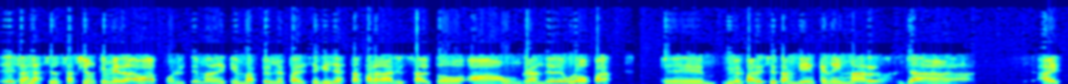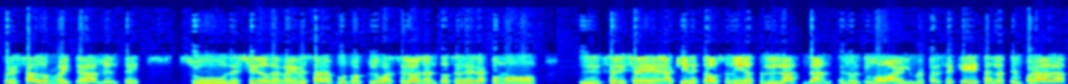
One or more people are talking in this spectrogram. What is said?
esa es la sensación que me daba por el tema de que Mbappé me parece que ya está para dar el salto a un grande de Europa eh, me parece también que Neymar ya ha expresado reiteradamente su deseo de regresar al Fútbol Club Barcelona, entonces era como se dice aquí en Estados Unidos el last dance, el último baile. Me parece que esta es la temporada,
